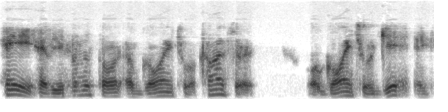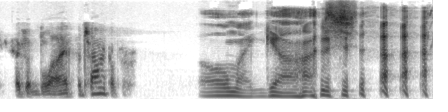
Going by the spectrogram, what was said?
hey, have you ever thought of going to a concert or going to a gig as a blind photographer? oh my gosh.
